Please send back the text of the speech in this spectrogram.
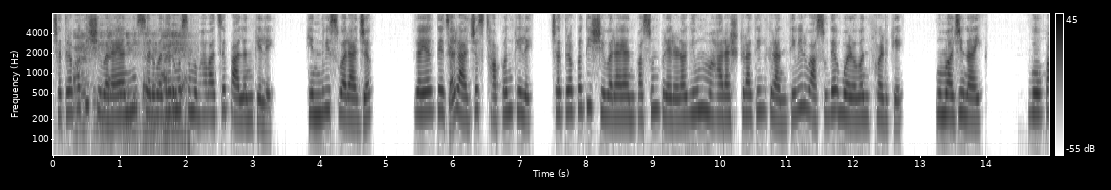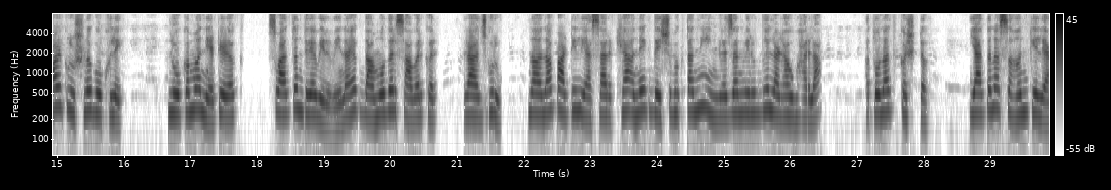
छत्रपती शिवरायांनी सर्वधर्म समभावाचे पालन केले. हिंदवी स्वराज्य रयतेचे राज्य स्थापन केले. छत्रपती शिवरायांपासून प्रेरणा घेऊन महाराष्ट्रातील क्रांतीवीर वासुदेव बळवंत फडके उमाजी नाईक गोपाळ कृष्ण गोखले लोकमान्य टिळक स्वातंत्र्यवीर विनायक दामोदर सावरकर राजगुरू नाना पाटील यासारख्या अनेक देशभक्तांनी इंग्रजांविरुद्ध लढा उभारला. अतोनात कष्ट यातना सहन केल्या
